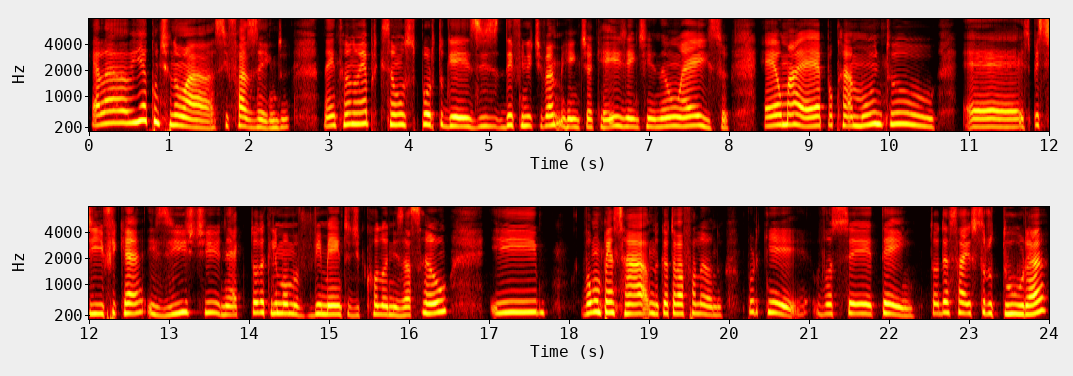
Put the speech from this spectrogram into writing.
ela ia continuar se fazendo. Né? Então não é porque são os portugueses definitivamente, ok, gente? Não é isso. É uma época muito é, específica, existe né, todo aquele movimento de colonização e vamos pensar no que eu estava falando, porque você tem toda essa estrutura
